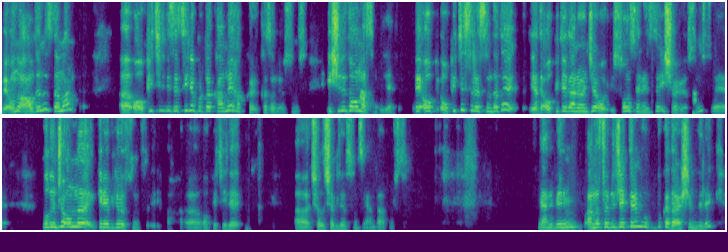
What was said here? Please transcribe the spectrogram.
ve onu aldığınız zaman e, o OPT vizesiyle burada kalmaya hakkı kazanıyorsunuz. İşiniz olmasa bile. Ve OPT sırasında da ya da OPT'den önce o son senenizde iş arıyorsunuz ve bulunca onunla girebiliyorsunuz. E, OPT ile çalışabiliyorsunuz yani daha doğrusu. Yani benim anlatabileceklerim bu kadar şimdilik.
